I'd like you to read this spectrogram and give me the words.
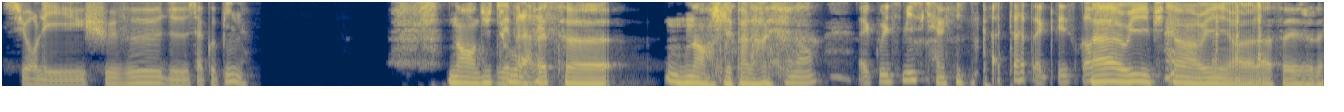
sur les cheveux de sa copine? Non, du Vous tout, pas en fait. euh, Non, je l'ai pas la ref. Non. Avec Will Smith qui a mis une patate à Chris Rock. Ah oui, putain, oui, oh là là, ça y est, je l'ai.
